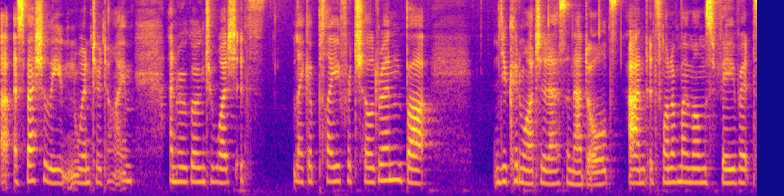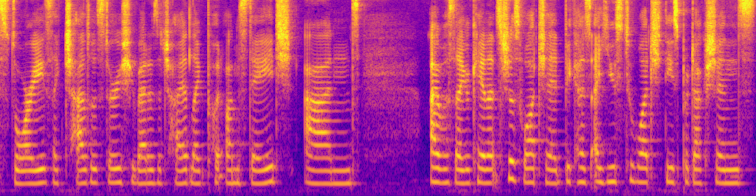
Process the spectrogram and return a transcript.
uh, especially in winter time. And we're going to watch it's like a play for children, but you can watch it as an adult. And it's one of my mom's favorite stories, like childhood stories she read as a child, like put on stage. And I was like, okay, let's just watch it because I used to watch these productions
